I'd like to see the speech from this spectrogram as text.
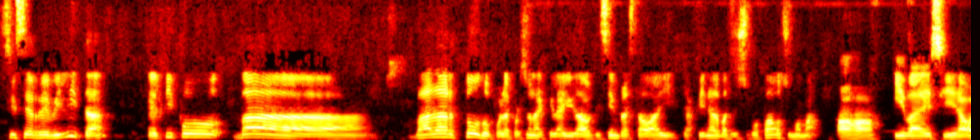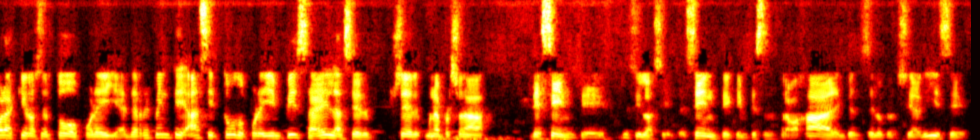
si se rehabilita, el tipo va, va a dar todo por la persona que le ha ayudado, que siempre ha estado ahí, que al final va a ser su papá o su mamá. Ajá. Y va a decir, ahora quiero hacer todo por ella. De repente hace todo por ella, empieza él a ser, ser una persona decente, decirlo así, decente, que empiezas a trabajar, empiezas a hacer lo que la sociedad dice,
